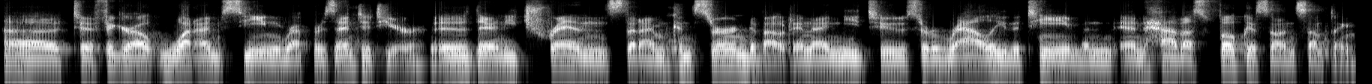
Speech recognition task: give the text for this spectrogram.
uh, to figure out what I'm seeing represented here? Are there any trends that I'm concerned about and I need to sort of rally the team and, and have us focus on something,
